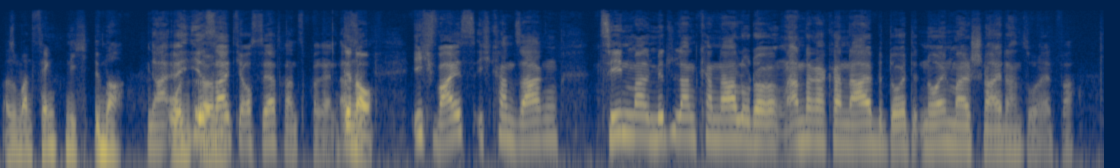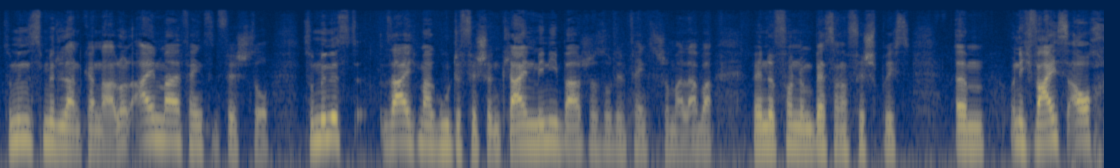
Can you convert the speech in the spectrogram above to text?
Also man fängt nicht immer. Ja, Und, ihr ähm, seid ja auch sehr transparent. Also Genau. Ich weiß, ich kann sagen, zehnmal Mittellandkanal oder irgendein anderer Kanal bedeutet neunmal Schneidern so in etwa. Zumindest Mittellandkanal. Und einmal fängst du einen Fisch so. Zumindest, sage ich mal, gute Fische. Einen kleinen Mini-Barsch oder so, den fängst du schon mal. Aber wenn du von einem besseren Fisch sprichst. Ähm, und ich weiß auch,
